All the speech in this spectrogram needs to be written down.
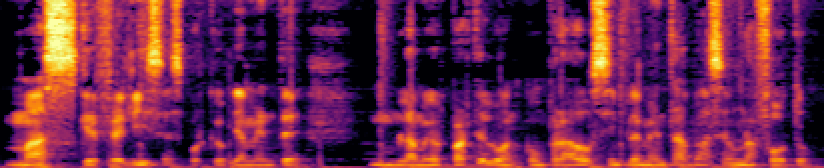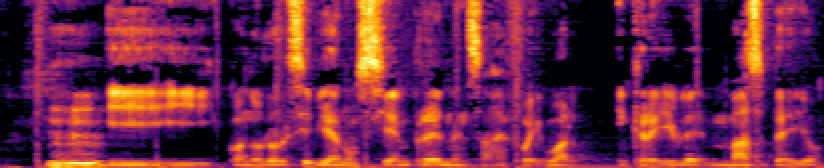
Más que felices, porque obviamente la mayor parte lo han comprado simplemente a base de una foto. y, y cuando lo recibieron, siempre el mensaje fue igual: increíble, más bello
